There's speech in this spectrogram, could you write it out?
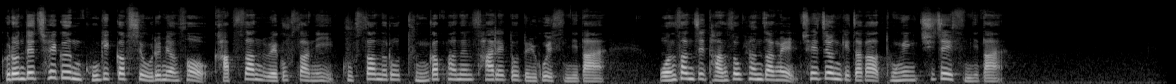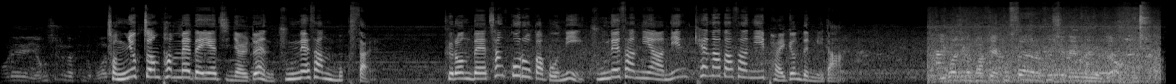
그런데 최근 고기값이 오르면서 값싼 외국산이 국산으로 둔갑하는 사례도 늘고 있습니다. 원산지 단속 현장을 최지연 기자가 동행 취재했습니다. 정육점 판매대에 진열된 국내산 목살. 그런데 창고로 가보니 국내산이 아닌 캐나다산이 발견됩니다. 이거 지금 밖에 국산으로 표시되어 있는 거죠?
